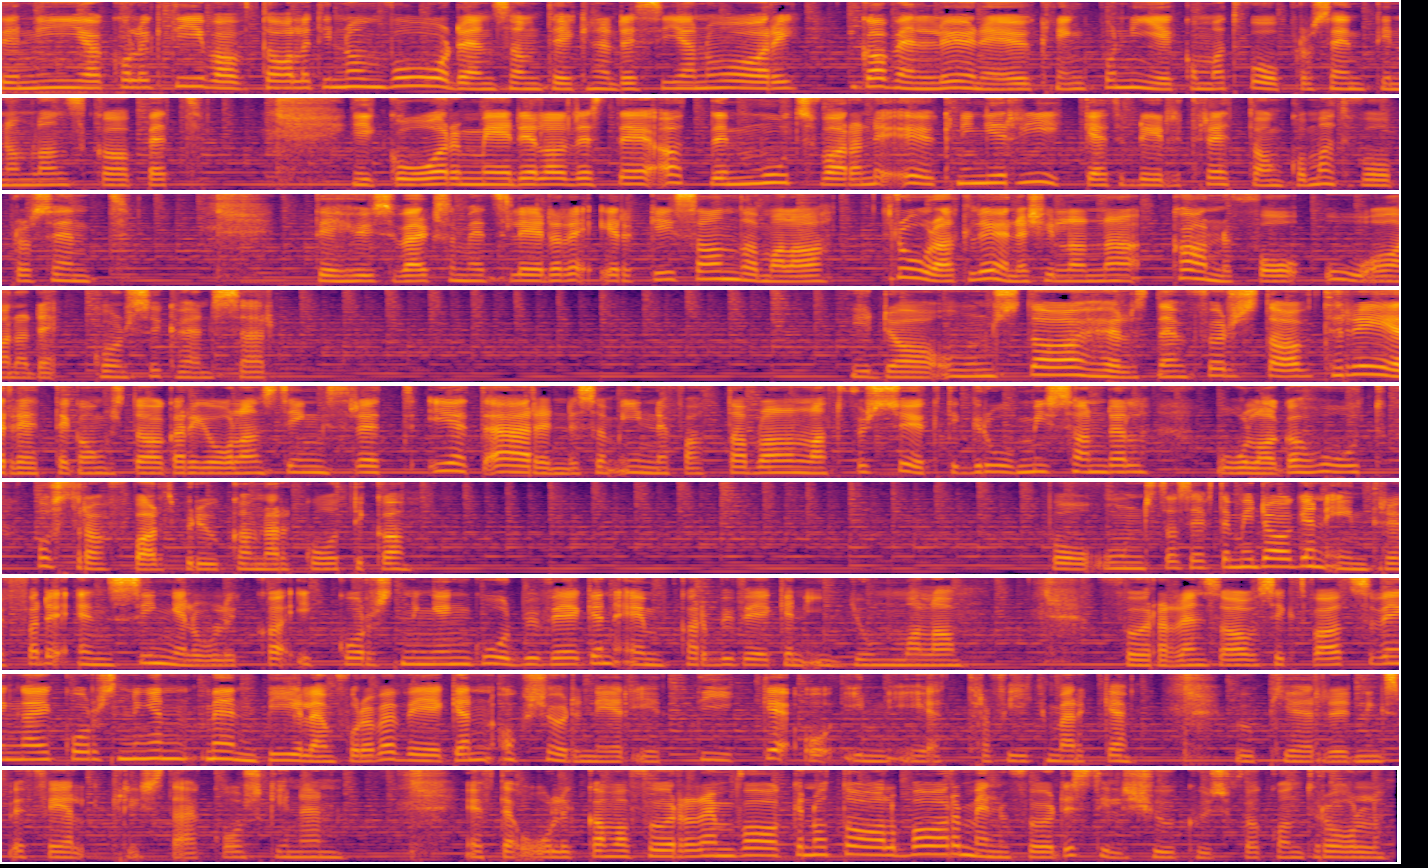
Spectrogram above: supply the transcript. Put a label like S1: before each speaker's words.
S1: Det nya kollektivavtalet inom vården som tecknades i januari gav en löneökning på 9,2 procent inom landskapet. Igår meddelades det att den motsvarande ökning i riket blir 13,2 procent. Tehys verksamhetsledare Erkki Sandamala tror att löneskillnaderna kan få oanade konsekvenser. Idag onsdag hölls den första av tre rättegångsdagar i Ålands tingsrätt i ett ärende som innefattar bland annat försök till grov misshandel, olaga hot och straffbart bruk av narkotika. På onsdags eftermiddagen inträffade en singelolycka i korsningen Godbyvägen-Emkarbyvägen i Jomala. Förarens avsikt var att svänga i korsningen men bilen for över vägen och körde ner i ett dike och in i ett trafikmärke, uppger räddningsbefäl Krista Koskinen. Efter olyckan var föraren vaken och talbar men fördes till sjukhus för kontroll.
